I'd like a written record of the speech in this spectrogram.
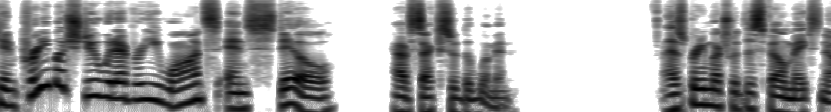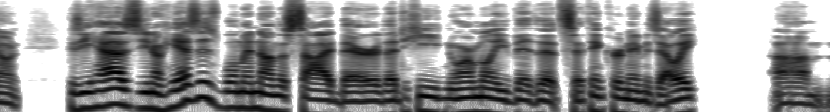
can pretty much do whatever he wants and still have sex with the women. That's pretty much what this film makes known. Because he has, you know, he has his woman on the side there that he normally visits. I think her name is Ellie. Um,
